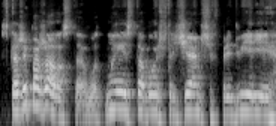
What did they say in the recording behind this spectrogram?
Скажи, пожалуйста, вот мы с тобой встречаемся в преддверии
